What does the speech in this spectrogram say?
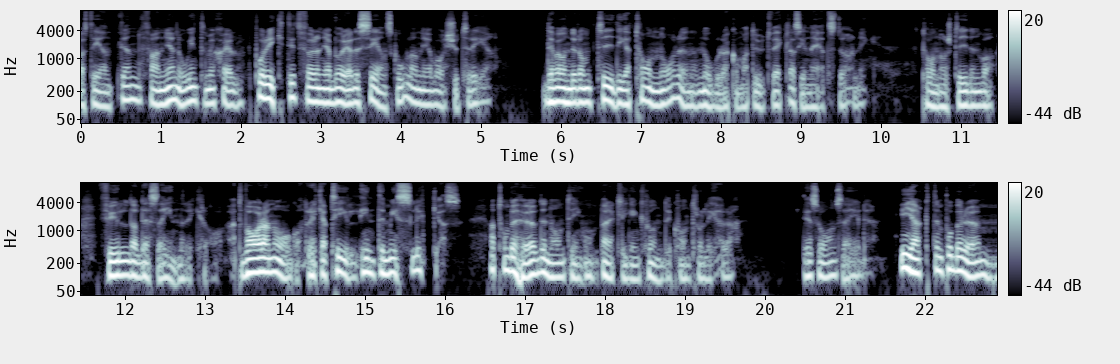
Fast egentligen fann jag nog inte mig själv på riktigt förrän jag började scenskolan när jag var 23. Det var under de tidiga tonåren Nora kom att utveckla sin ätstörning. Tonårstiden var fylld av dessa inre krav. Att vara någon, räcka till, inte misslyckas. Att hon behövde någonting hon verkligen kunde kontrollera. Det är så hon säger det. I jakten på beröm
